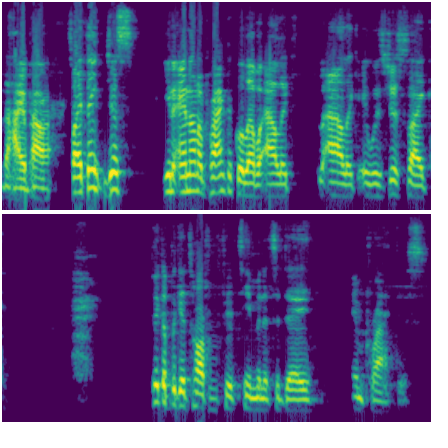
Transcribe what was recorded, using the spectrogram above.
the higher power. So I think just you know, and on a practical level, Alex, Alec, it was just like pick up the guitar for 15 minutes a day and practice,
